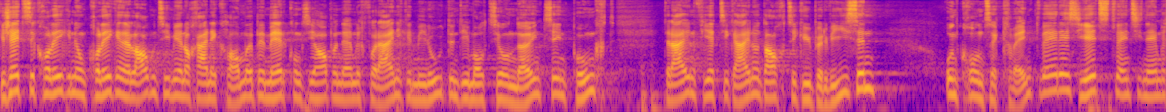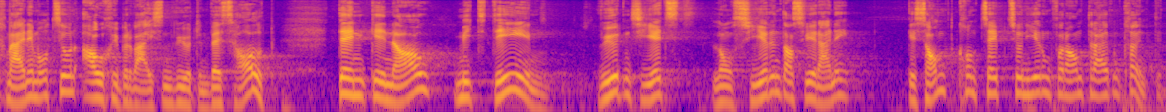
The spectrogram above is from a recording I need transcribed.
Geschätzte Kolleginnen und Kollegen, erlauben Sie mir noch eine Klammerbemerkung. Sie haben nämlich vor einigen Minuten die Motion 19, Punkt 4381 überwiesen. Und konsequent wäre es jetzt, wenn Sie nämlich meine Motion auch überweisen würden. Weshalb? Denn genau mit dem würden Sie jetzt lancieren, dass wir eine Gesamtkonzeptionierung vorantreiben könnten.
